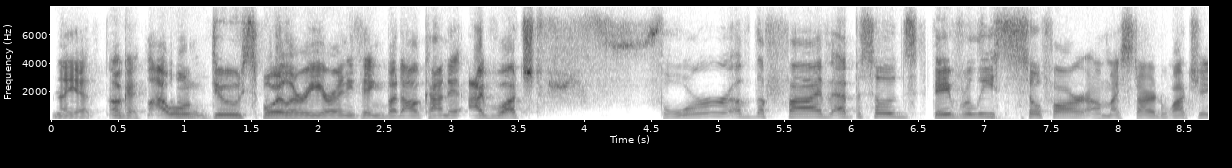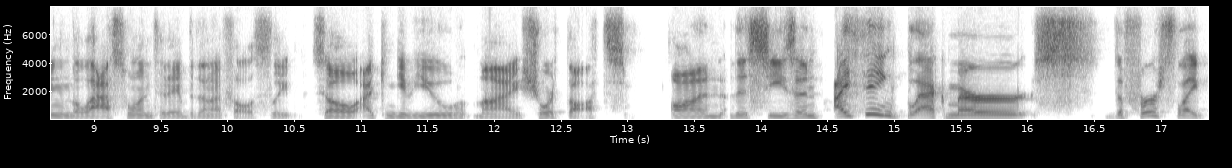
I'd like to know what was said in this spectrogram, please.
Not yet. Okay. I won't do spoilery or anything, but I'll kind of. I've watched four of the five episodes they've released so far. Um, I started watching the last one today, but then I fell asleep. So I can give you my short thoughts on this season. I think Black Mirror, the first like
